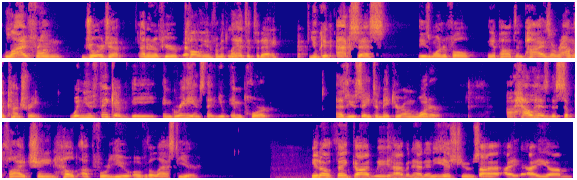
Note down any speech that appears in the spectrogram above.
Live from Georgia, I don't know if you're yep. calling in from Atlanta today. You can access these wonderful Neapolitan pies around the country when you think of the ingredients that you import, as you say, to make your own water, uh, how has the supply chain held up for you over the last year? You know, thank God we haven't had any issues. I, I, I um,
